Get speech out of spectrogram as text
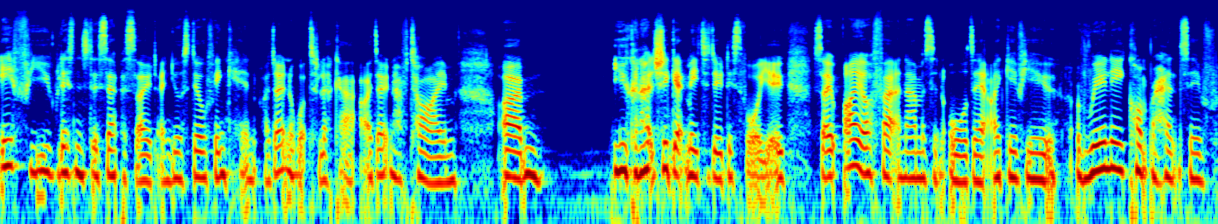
if you've listened to this episode and you're still thinking, I don't know what to look at, I don't have time, um, you can actually get me to do this for you. So I offer an Amazon audit. I give you a really comprehensive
